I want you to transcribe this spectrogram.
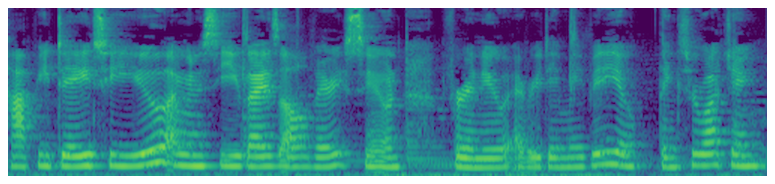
Happy day to you. I'm to see you guys all very soon for a new Everyday May video. Thanks for watching.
